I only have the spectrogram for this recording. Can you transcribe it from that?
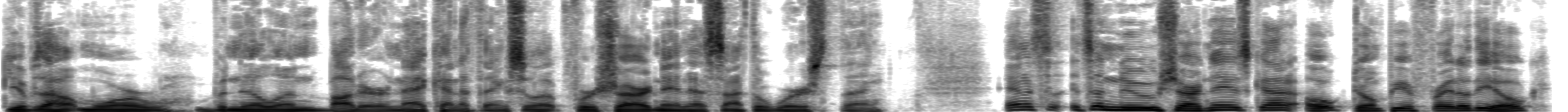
gives out more vanilla and butter and that kind of thing. So for Chardonnay, that's not the worst thing. And it's it's a new Chardonnay. It's got oak. Don't be afraid of the oak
